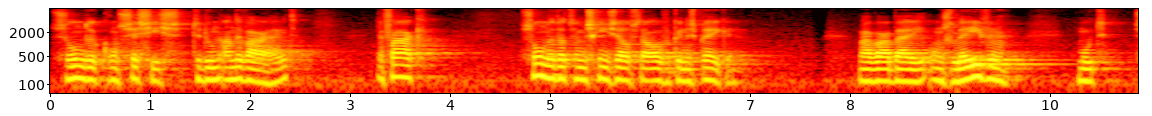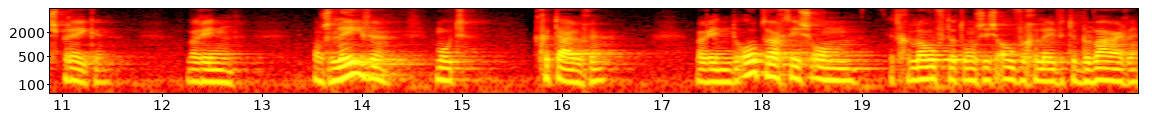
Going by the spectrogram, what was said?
zonder concessies te doen aan de waarheid. En vaak zonder dat we misschien zelfs daarover kunnen spreken. Maar waarbij ons leven moet spreken. Waarin ons leven moet getuigen. Waarin de opdracht is om het geloof dat ons is overgeleverd te bewaren.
